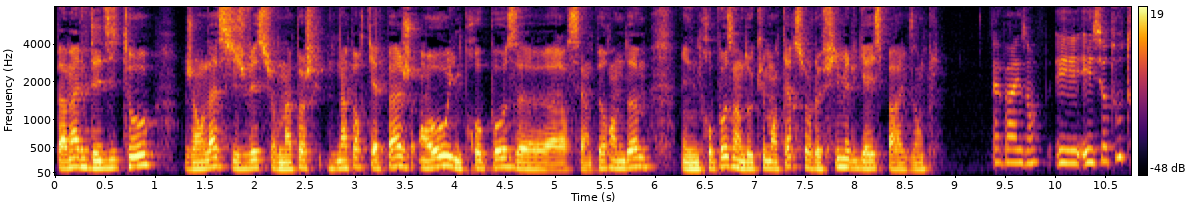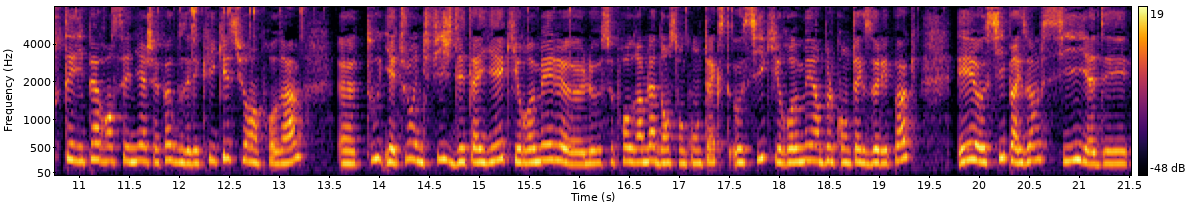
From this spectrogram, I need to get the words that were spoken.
pas mal d'éditos. Genre là, si je vais sur n'importe quelle page, en haut, il me propose, euh, alors c'est un peu random, mais il me propose un documentaire sur le female gaze, par exemple. Ah, par exemple. Et surtout, tout est hyper renseigné. À chaque fois que vous allez cliquer sur un programme, euh, tout, il y a toujours une fiche détaillée qui remet le, le- ce programme-là dans son contexte aussi, qui remet un peu le contexte de l'époque. Et aussi, par exemple, s'il y a des...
